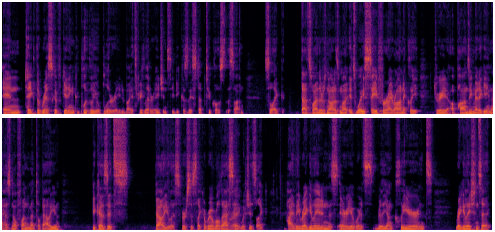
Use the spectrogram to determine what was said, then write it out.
and take the risk of getting completely obliterated by a three letter agency because they step too close to the sun. So like that's why there's not as much. It's way safer, ironically, to create a Ponzi metagame that has no fundamental value because it's valueless versus like a real world asset, right. which is like highly regulated in this area where it's really unclear and it's regulations that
